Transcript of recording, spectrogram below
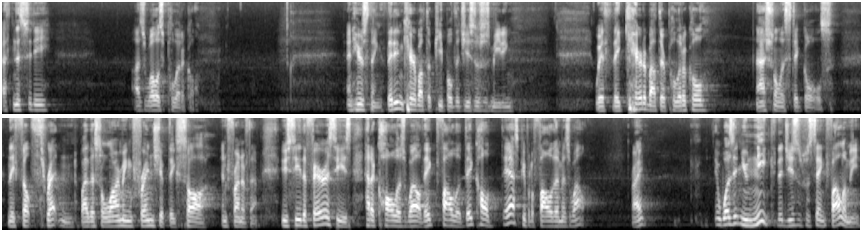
ethnicity, as well as political. And here's the thing they didn't care about the people that Jesus was meeting with, they cared about their political, nationalistic goals. And they felt threatened by this alarming friendship they saw in front of them. You see, the Pharisees had a call as well. They followed, they called, they asked people to follow them as well, right? It wasn't unique that Jesus was saying, Follow me.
